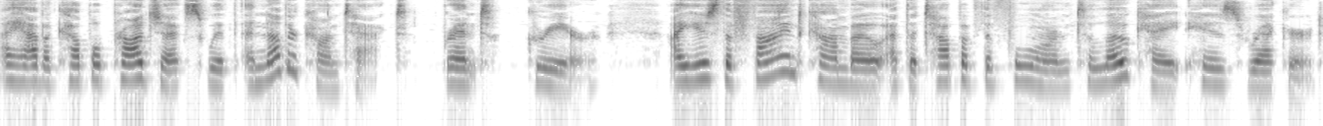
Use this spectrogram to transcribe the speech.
I have a couple projects with another contact, Brent Greer. I use the Find combo at the top of the form to locate his record.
